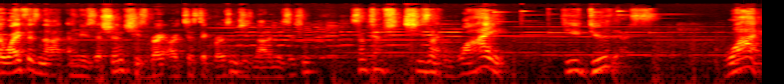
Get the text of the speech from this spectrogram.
My wife is not a musician. She's a very artistic person. She's not a musician. Sometimes she's like, why do you do this? Why?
